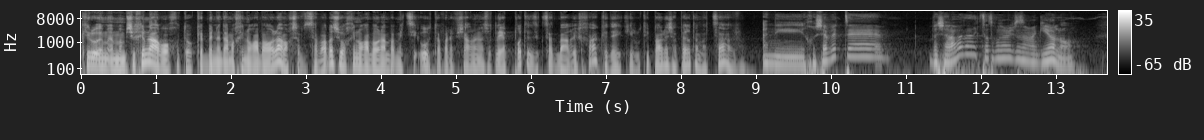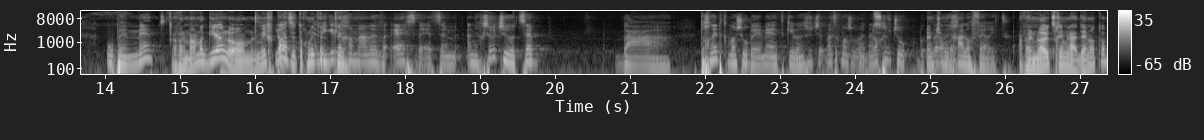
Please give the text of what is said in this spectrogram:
כאילו, הם, הם ממשיכים לערוך אותו כבן אדם הכי נורא בעולם. עכשיו, סבבה שהוא הכי נורא בעולם במציאות, אבל אפשר לנסות לייפות את זה קצת בעריכה, כדי כאילו טיפה לשפר את המצב. אני חושבת, אה, בשלב הזה אני קצת חושבת שזה מגיע לו. הוא באמת... אבל מה מגיע לו? למי אכפת? לא, זה תוכנית... אני אגיד כאילו- לך מה מבאס בעצם. אני חושבת שהוא יוצא בתוכנית כמו שהוא באמת, כאילו, אני חושבת ש... מה זה כמו שהוא באמת? אני לא חושבת שהוא מקבל עריכה לא פיירית. אבל הם לא היו צריכים לעדן אותו?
